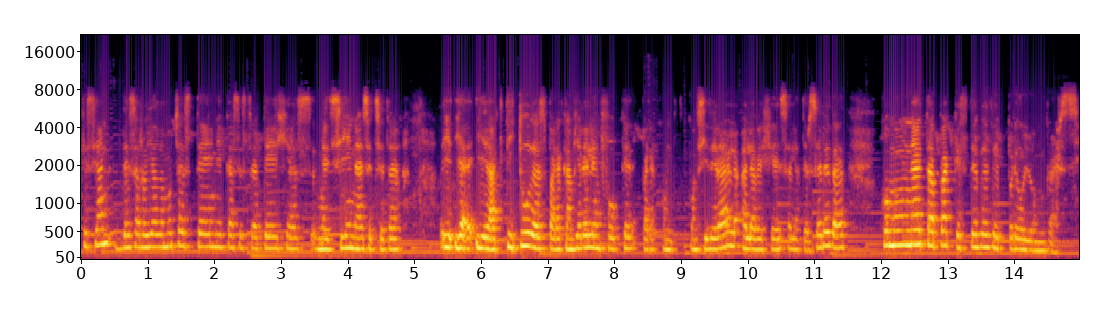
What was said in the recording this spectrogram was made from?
Que se han desarrollado muchas técnicas, estrategias, medicinas, etcétera, y, actitudes para cambiar el enfoque, para considerar a la vejez, a la tercera edad, como una etapa que debe de prolongarse.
